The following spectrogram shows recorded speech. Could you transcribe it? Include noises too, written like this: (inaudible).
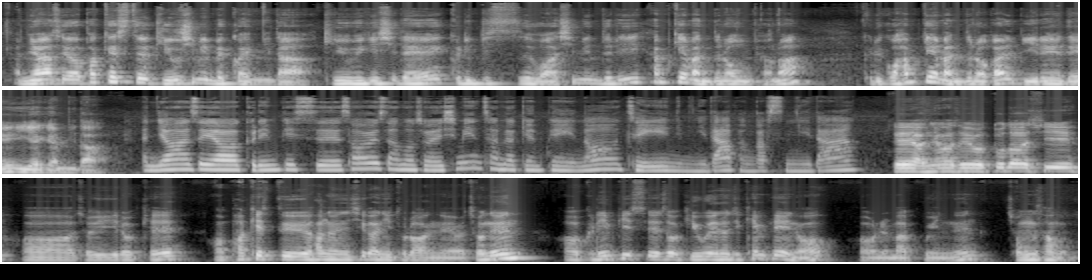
안녕하세요. 팟캐스트 기후 시민 백과입니다. 기후 위기 시대에 그린피스와 시민들이 함께 만들어 온 변화 그리고 함께 만들어갈 미래에 대해 이야기합니다. 안녕하세요. 그린피스 서울사무소의 시민참여 캠페이너 제이인입니다. 반갑습니다. 네 안녕하세요 또다시 어, 저희 이렇게 어, 팟캐스트 하는 시간이 돌아왔네요 저는 어, 그린피스에서 기후에너지 캠페이너를 맡고 있는 정상훈 어,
